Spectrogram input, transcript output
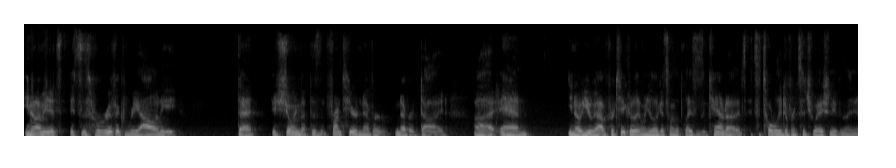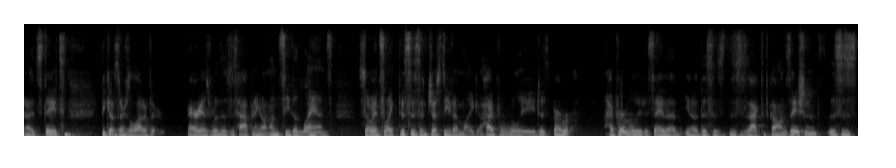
you know I mean it's it's this horrific reality that is showing that the frontier never never died, uh, and you know you have particularly when you look at some of the places in Canada, it's it's a totally different situation even than the United States because there's a lot of areas where this is happening on unceded lands. So it's like this isn't just even like hyperbole to, or hyperbole to say that you know this is this is active colonization. This is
